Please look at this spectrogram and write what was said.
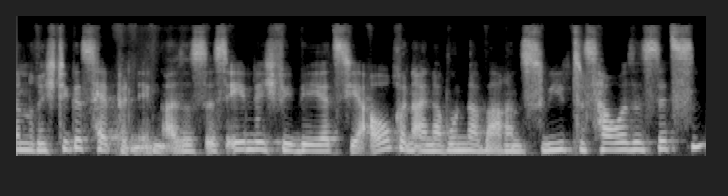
ein richtiges Happening. Also es ist ähnlich, wie wir jetzt hier auch in einer wunderbaren Suite des Hauses sitzen.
